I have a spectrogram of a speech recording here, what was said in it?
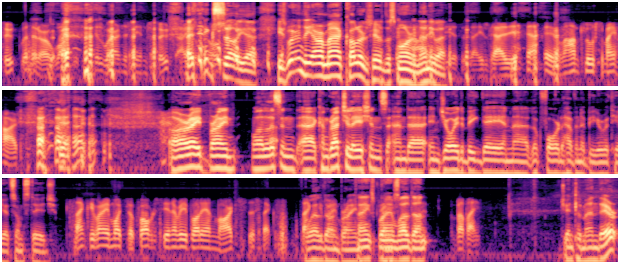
suit with it or what? Is he still wearing the same suit? I don't think know. so. Yeah, he's wearing the Armagh colours here this morning. Anyway. Yes, I'll tell you, a man close to my heart. All right, Brian. Well, listen, uh, congratulations and uh, enjoy the big day and uh, look forward to having a beer with you at some stage. Thank you very much. Look forward to seeing everybody on March the 6th. Thank well you done, Brian. Thanks, Brian. Well done. Bye bye. Gentleman there,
